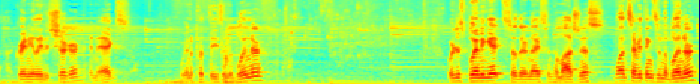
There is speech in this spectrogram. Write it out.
uh, granulated sugar, and eggs. We're gonna put these in the blender. We're just blending it so they're nice and homogenous. Once everything's in the blender,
